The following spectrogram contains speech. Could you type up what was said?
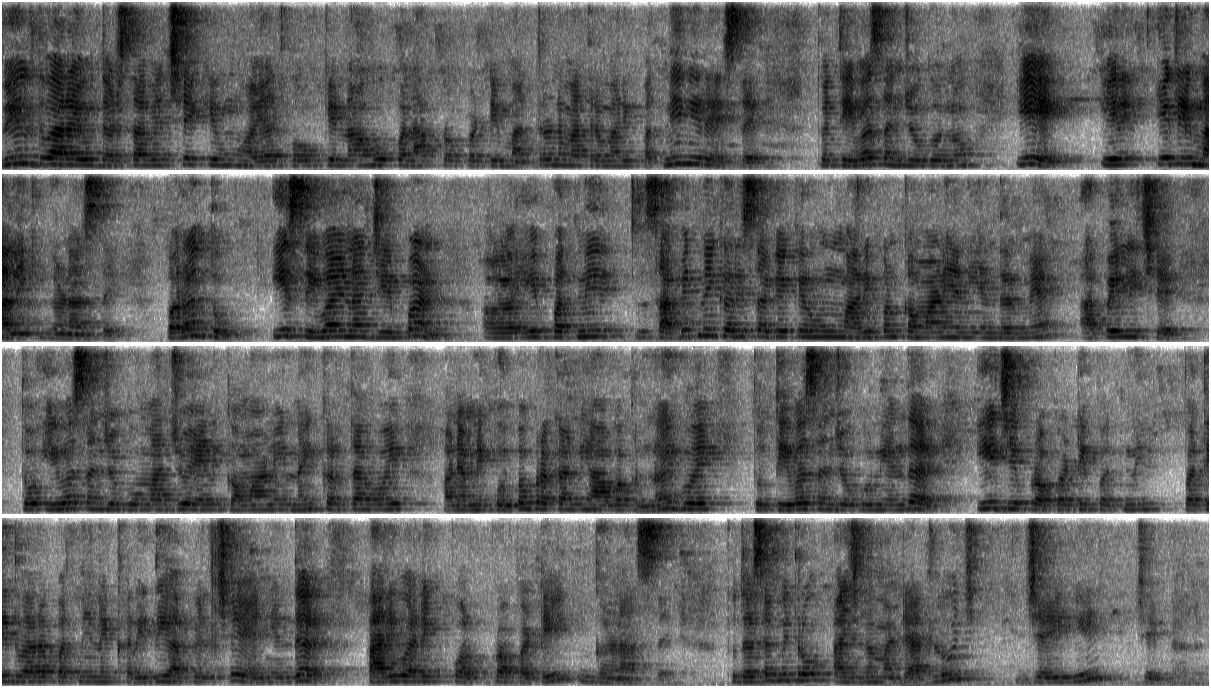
વિલ દ્વારા એવું દર્શાવે છે કે હું હયાત હોઉં કે ના હોઉં, પણ આ પ્રોપર્ટી માત્ર ને માત્ર મારી પત્નીની રહેશે, તો તેવા સંજોગોનો એ એકલી માલિકી ગણાશે. પરંતુ એ સિવાયના જે પણ એ પત્ની સાબિત નહીં કરી શકે કે હું મારી પણ કમાણી એની અંદર મેં આપેલી છે તો એવા સંજોગોમાં જો એની કમાણી નહીં કરતા હોય અને એમની કોઈ પણ પ્રકારની આવક નહીં હોય, તો તેવા સંજોગોની અંદર એ જે પ્રોપર્ટી પત્ની, પતિ દ્વારા પત્નીને ખરીદી આપેલ છે, એની અંદર પારિવારિક પ્રોપર્ટી ગણાશે. તો દર્શક મિત્રો, આજના માટે આટલું જ. જય હિન્દ, જય ભારત.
